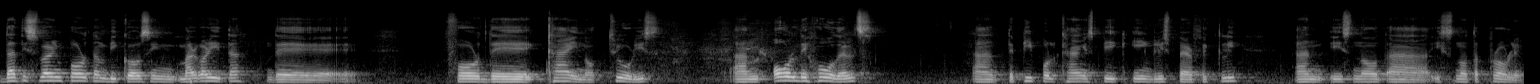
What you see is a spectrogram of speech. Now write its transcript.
that is very important because in Margarita, the, for the kind of tourists, and all the hotels, and the people can speak English perfectly, and it's not, uh, it's not a problem.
